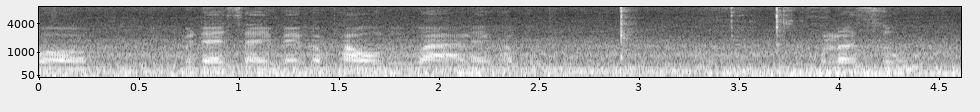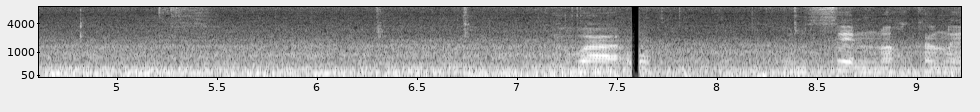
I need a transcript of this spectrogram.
ก็ไม่ได้ใส่ใบกะเพราหรือว่าอะไรครับผมคนละสูตรหรือว่าวุ้นเส้นเนาะข้างใน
